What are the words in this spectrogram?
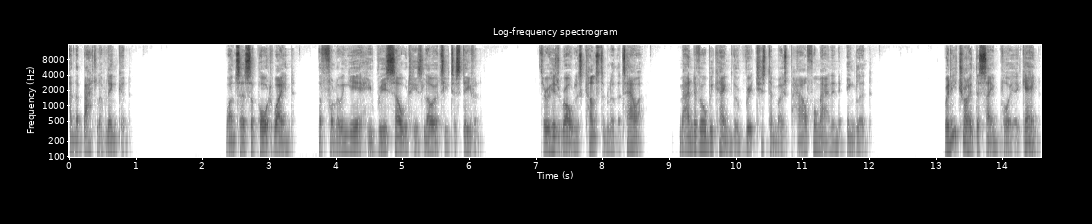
and the Battle of Lincoln. Once her support waned, the following year he resold his loyalty to Stephen. Through his role as constable of the Tower, Mandeville became the richest and most powerful man in England. When he tried the same ploy again,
